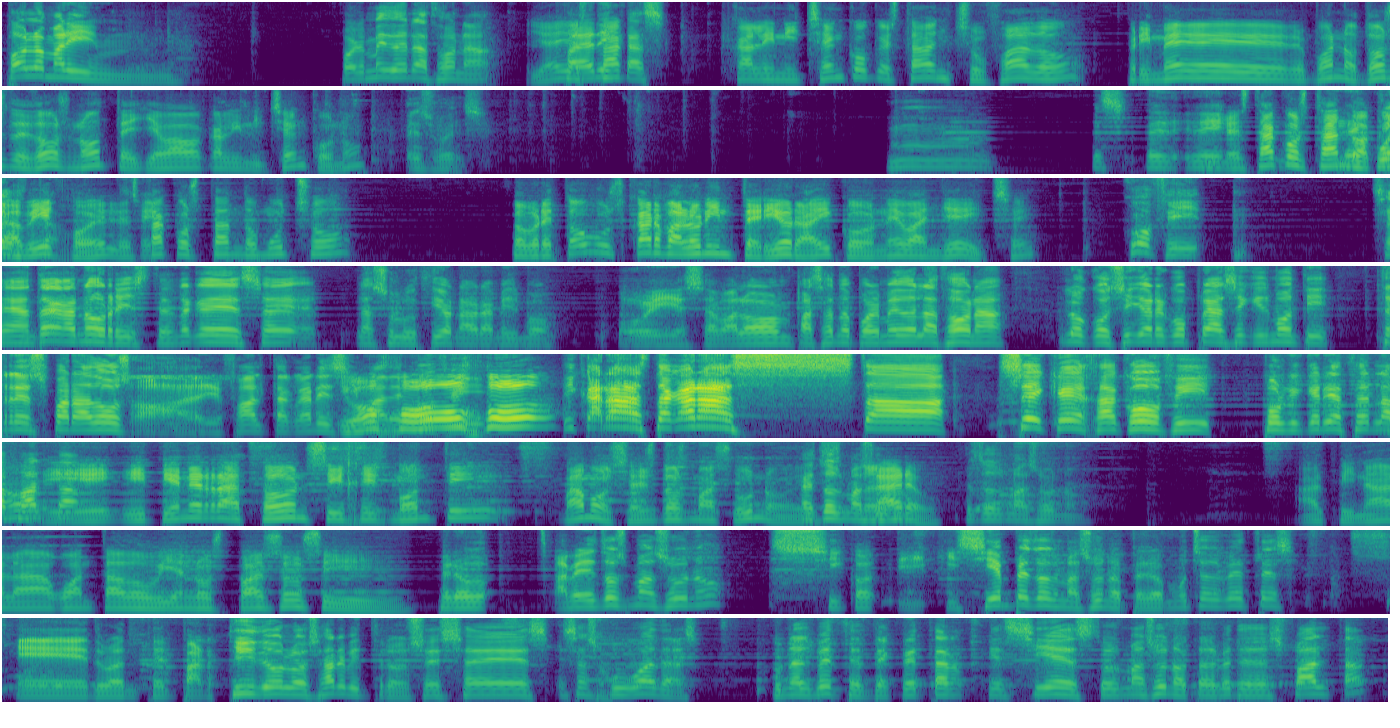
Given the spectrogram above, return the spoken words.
Pablo Marín, por el medio de la zona. Y ahí para está Ericas. Kalinichenko que estaba enchufado. Primer, bueno, dos de dos, ¿no? Te llevaba Kalinichenko, ¿no? Eso es. Mm, es- de- Y de- le está costando le a cuesta, Clavijo, ¿eh? Le sí. está costando mucho. Sobre todo buscar balón interior ahí con Evan Yates, ¿eh? Kofi. Se entrega Norris. Tendrá que ser la solución ahora mismo. Uy, ese balón pasando por el medio de la zona. Lo consigue recuperar Monti. 3 para 2. Ay, falta Y clarísima de ojo, Kofi. ojo. Y canasta, canasta. Se queja Kofi porque quería hacer la No, falta. Y, y tiene razón, Sigismonti. Vamos, es 2 más 1. Es 2 más 1. Claro. Es 2 más 1. Al final ha aguantado bien los pasos y. Pero, a ver, es 2 más 1. y, y siempre es 2 más 1, pero muchas veces eh, durante el partido los árbitros, esas, esas jugadas, unas veces decretan que sí es 2 más 1, otras veces es falta.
